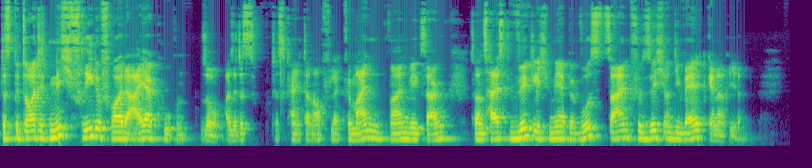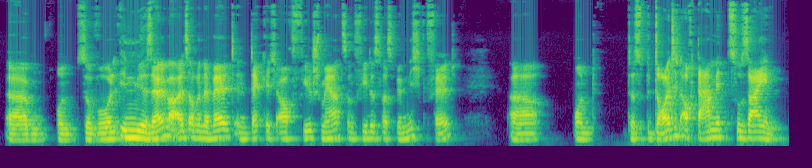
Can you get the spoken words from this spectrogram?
Das bedeutet nicht Friede, Freude, Eierkuchen. So, also das, das kann ich dann auch vielleicht für meinen, meinen Weg sagen, sondern es heißt wirklich mehr Bewusstsein für sich und die Welt generieren. Ähm, und sowohl in mir selber als auch in der Welt entdecke ich auch viel Schmerz und vieles, was mir nicht gefällt. Äh, und das bedeutet auch damit zu sein.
